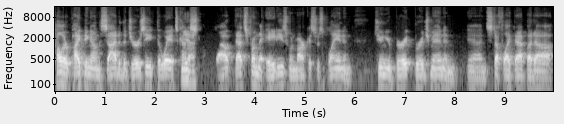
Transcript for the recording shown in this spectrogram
color piping on the side of the jersey, the way it's kind Yeah. of out. That's from the '80s when Marques was playing and Junior Br- Bridgman and and stuff like that. But uh,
